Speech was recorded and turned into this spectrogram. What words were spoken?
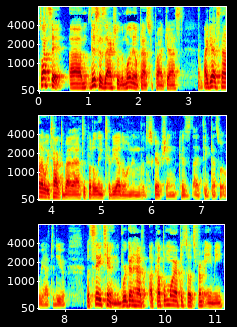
So that's it. Um, this is actually the Millennial Pastor Podcast. I guess now that we talked about it, I have to put a link to the other one in the description because I think that's what we have to do. But stay tuned. We're going to have a couple more episodes from Aimee.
